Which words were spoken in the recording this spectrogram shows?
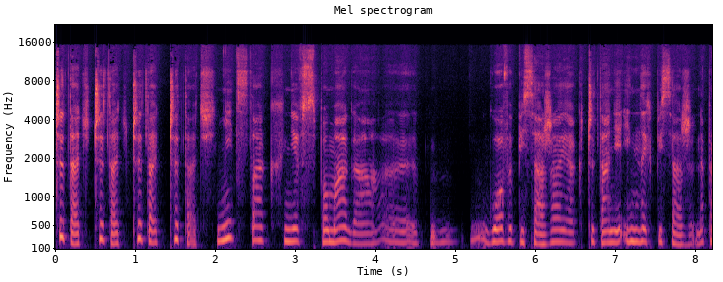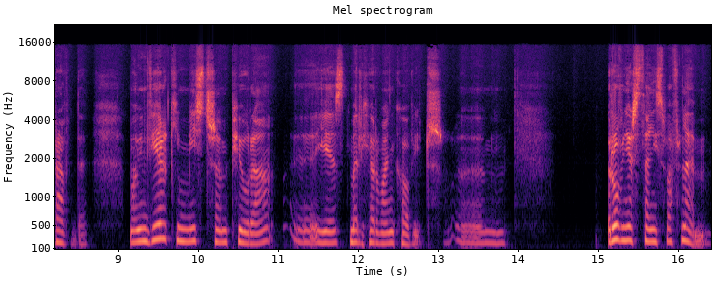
Czytać, czytać, czytać, czytać. Nic tak nie wspomaga e, głowy pisarza, jak czytanie innych pisarzy. Naprawdę. Moim wielkim mistrzem pióra e, jest Melchior Wańkowicz. Również Stanisław Lem.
